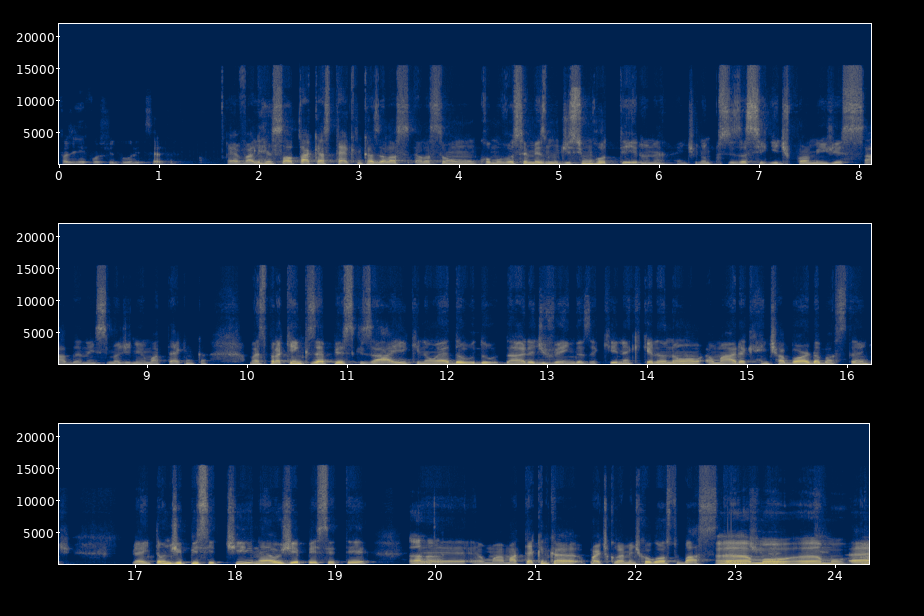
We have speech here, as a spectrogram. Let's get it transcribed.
fazer reforço de dor, etc. É, vale ressaltar que as técnicas, elas, elas são, como você mesmo disse, um roteiro, né? A gente não precisa seguir de forma engessada, né, em cima de nenhuma técnica, mas para quem quiser pesquisar aí, que não é do, do, da área de vendas aqui, né, que querendo ou não, é uma área que a gente aborda bastante, é, então, GPCT, né, o GPCT, Uhum. É, é uma, uma, técnica particularmente que eu gosto bastante. Amo, né? amo, é,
